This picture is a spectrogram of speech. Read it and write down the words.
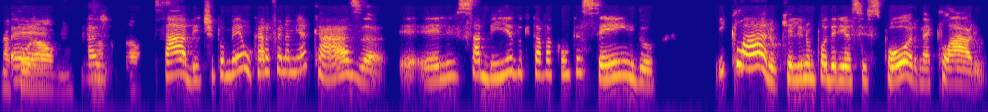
natural, é, né? Natural. sabe? Tipo, meu, o cara foi na minha casa, ele sabia do que estava acontecendo. E claro que ele não poderia se expor, né? Claro,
